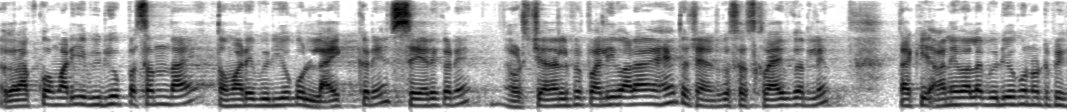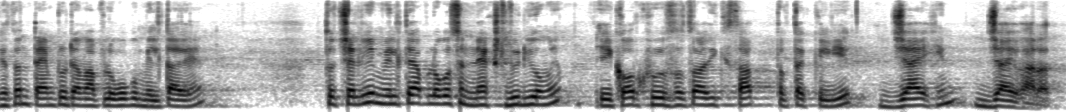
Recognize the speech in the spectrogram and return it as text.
अगर आपको हमारी ये वीडियो पसंद आए तो हमारे वीडियो को लाइक करें शेयर करें। और चैनल पर पहली बार आए हैं तो चैनल को सब्सक्राइब कर लें, ताकि आने वाला वीडियो को नोटिफिकेशन टाइम टू टाइम आप लोगों को मिलता रहे। तो चलिए मिलते हैं आप लोगों से नेक्स्ट वीडियो में। एक और खूबसूरत के साथ, तब तक के लिए जय हिंद, जय भारत।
